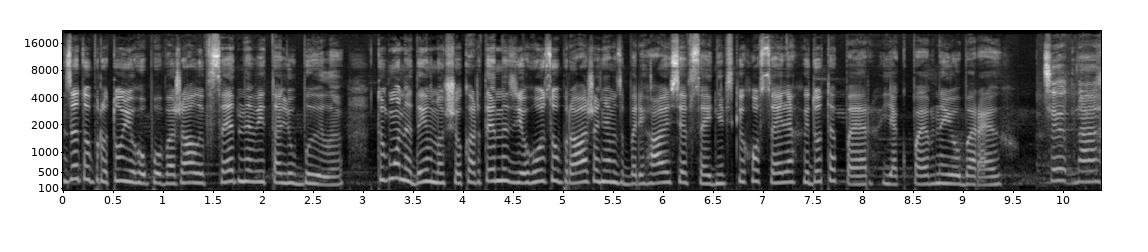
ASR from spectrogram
За доброту його поважали в Седневі та любили. Тому не дивно, що картини з його зображенням зберігаються в седнівських оселях і дотепер, як певний оберег. Це одна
